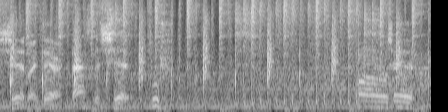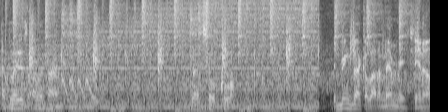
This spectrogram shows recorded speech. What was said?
shit right there. That's the shit. Oof. Oh shit. I play this all the time. That's so cool. Brings back a lot of memories? You know?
